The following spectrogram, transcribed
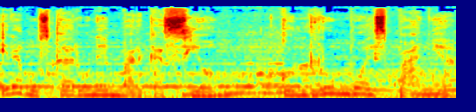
era buscar una embarcación con rumbo a España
